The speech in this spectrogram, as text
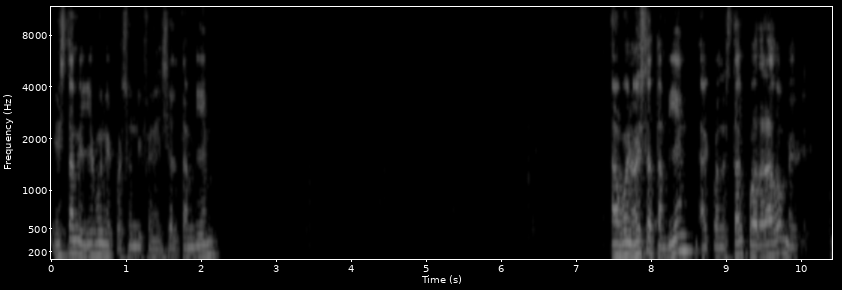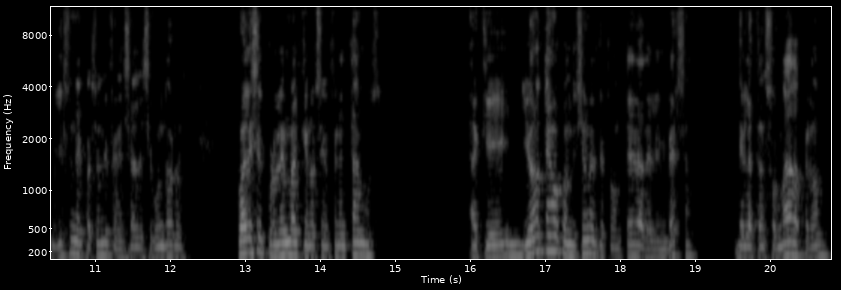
Esta me lleva una ecuación diferencial también. Ah, bueno, esta también, ah, cuando está al cuadrado, es una ecuación diferencial de segundo orden. ¿Cuál es el problema al que nos enfrentamos? A que yo no tengo condiciones de frontera de la inversa, de la transformada, perdón.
